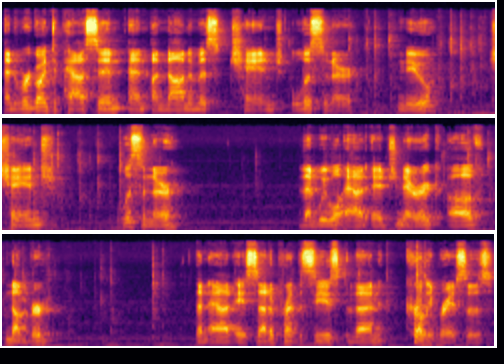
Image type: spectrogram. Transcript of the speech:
and we're going to pass in an anonymous change listener. New change listener then we will add a generic of number, then add a set of parentheses, then curly braces.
